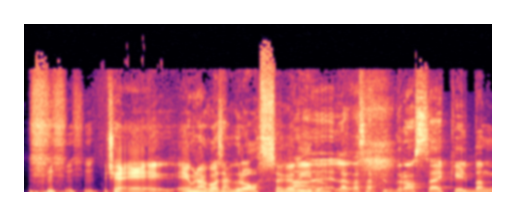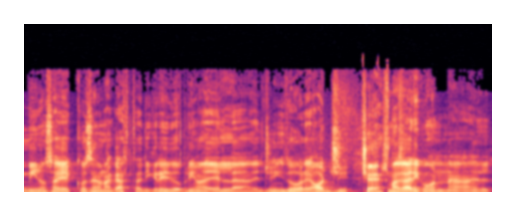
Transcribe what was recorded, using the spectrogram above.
cioè è, è, una cosa grossa, capito? Ma, eh, la cosa più grossa è che il bambino sa che cos'è una carta di credito prima del, del genitore. Oggi, certo. magari con eh,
